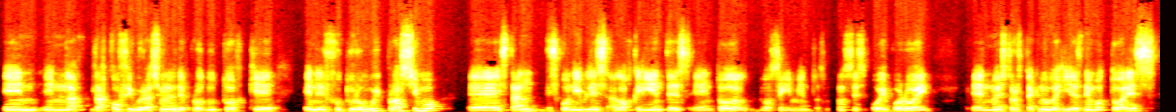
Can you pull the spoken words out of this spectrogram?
en, las configuraciones de productos que en el futuro muy próximo eh, están disponibles a los clientes en todos los segmentos. Entonces, hoy por hoy, nuestras tecnologías de motores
